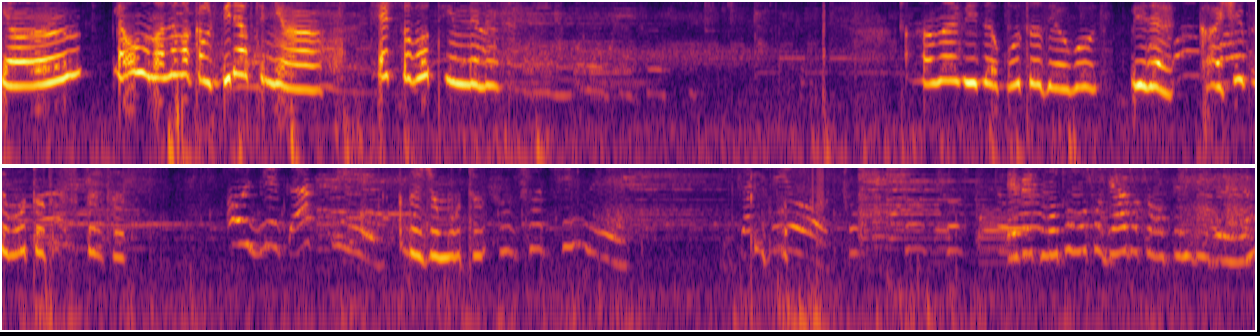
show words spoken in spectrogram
Ya. Ya oğlum hadi bakalım bir atın ya. Hep sabah yeminleri. Ama bir de bot atıyor bot. Bir de karşı bir bot atıyor süper Ay dikkatli. Kaldıracağım botu. Şu şu mi? Dikkatli ol. Çok çok çok. Evet moto moto gel bakalım seni giydirelim.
